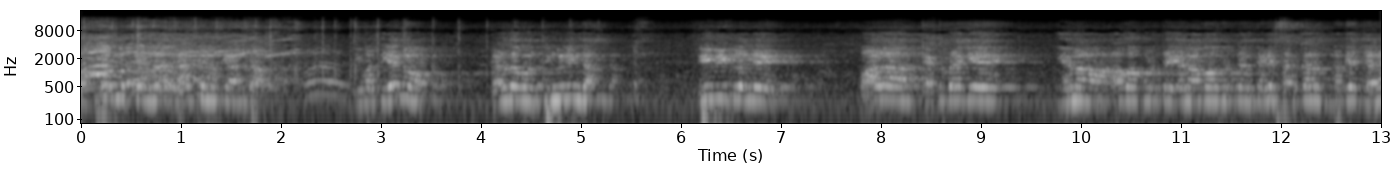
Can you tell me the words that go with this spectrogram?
ಪಕ್ಷ ಮುಖ್ಯ ಅಲ್ಲ, ಜಾತಿ ಮುಖ್ಯ ಅಂತ. ಇವತ್ತೇನು, ಕಳೆದ ಒಂದು ತಿಂಗಳಿಂದ ಟಿವಿಗಳಲ್ಲಿ ಬಹಳ ಕೆಟ್ಟದಾಗಿ ಏನೋ ಆಗೋಗ್ಬಿಡುತ್ತೆ ಏನೋ ಆಗೋಗ್ಬಿಡುತ್ತೆ ಅಂತ ಹೇಳಿ ಸರ್ಕಾರದ ಬಗ್ಗೆ ಜನ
